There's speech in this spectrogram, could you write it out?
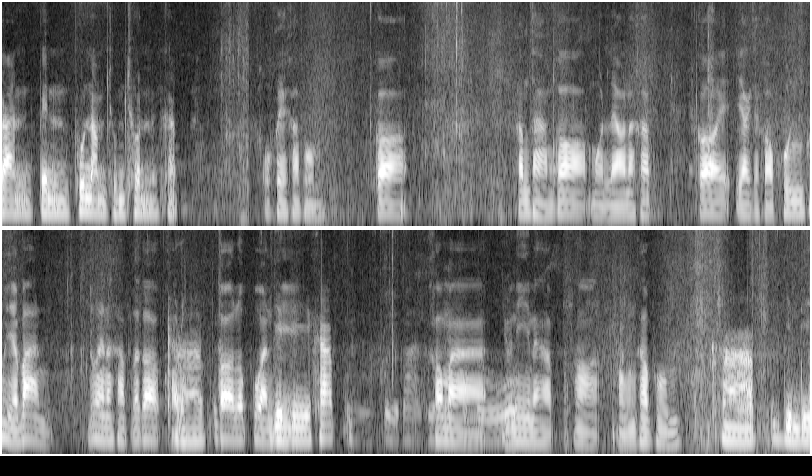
การเป็นผู้นำชุมชนนะครับ โอเคครับผม ก็คำถามก็หมดแล้วนะครับ ก็อยากจะขอบคุณผู้ใหญ่บ้านด้วยนะครับ แล้วก็ขอรบครับ ก็รบกวนยินที่ดีครับ เข้ามาอยู่นี่นะครับก็ขอบคุณครับผม ครับ ยินดี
